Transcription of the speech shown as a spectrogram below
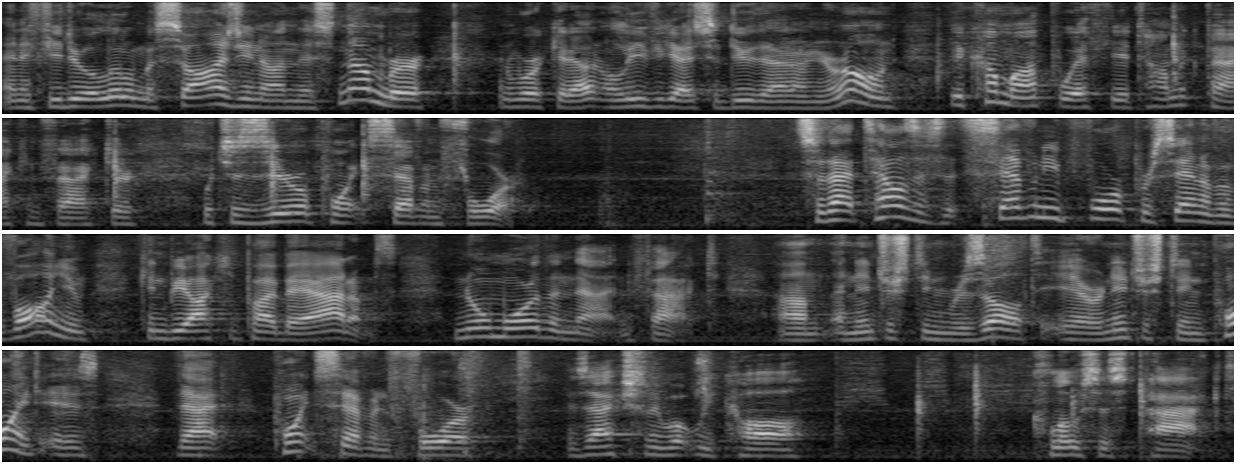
And if you do a little massaging on this number and work it out, and I'll leave you guys to do that on your own, you come up with the atomic packing factor, which is 0.74. So that tells us that 74% of a volume can be occupied by atoms. No more than that, in fact. Um, an interesting result, or an interesting point, is that 0.74 is actually what we call closest packed.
